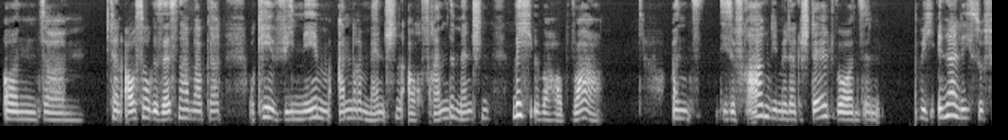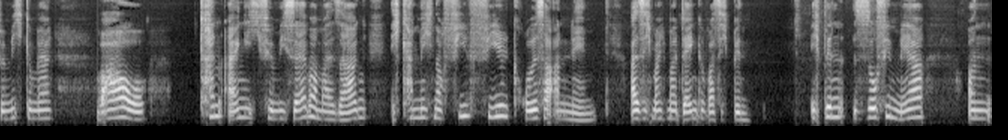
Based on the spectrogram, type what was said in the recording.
und ähm, ich dann auch so gesessen habe und habe gedacht, okay, wie nehmen andere Menschen, auch fremde Menschen, mich überhaupt wahr? Und diese Fragen, die mir da gestellt worden sind, habe ich innerlich so für mich gemerkt, wow, kann eigentlich für mich selber mal sagen, ich kann mich noch viel, viel größer annehmen, als ich manchmal denke, was ich bin. Ich bin so viel mehr und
